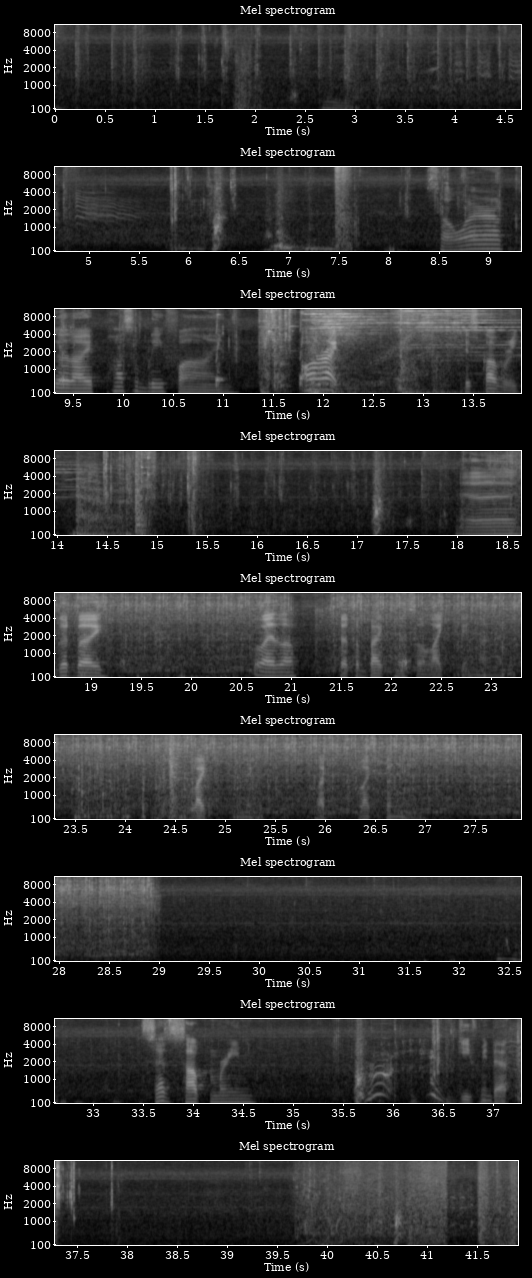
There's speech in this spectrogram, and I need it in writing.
So where could I possibly find... Alright! Discovery. Uh, goodbye. Oh, I love that the bike has a light thing on it. Lightning. Like, lightning. Is that submarine? Give me that.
